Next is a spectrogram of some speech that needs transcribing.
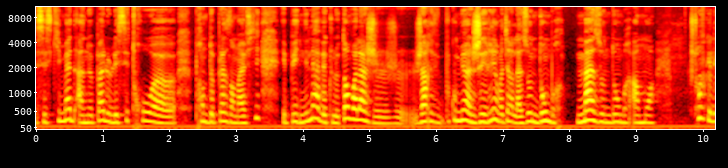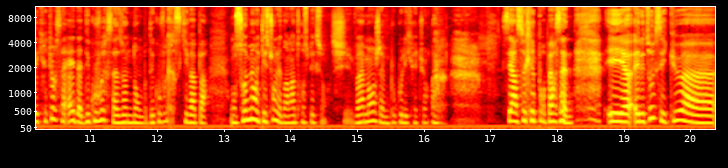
c'est ce qui m'aide à ne pas le laisser trop euh, prendre de place dans ma vie. Et puis là, avec le temps, voilà, j'arrive beaucoup mieux à gérer, on va dire, la zone d'ombre, ma zone d'ombre à moi. Je trouve que l'écriture, ça aide à découvrir sa zone d'ombre, découvrir ce qui va pas. On se remet en question, on est dans l'introspection. Vraiment, j'aime beaucoup l'écriture. c'est un secret pour personne. Et, euh, et le truc, c'est que euh,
